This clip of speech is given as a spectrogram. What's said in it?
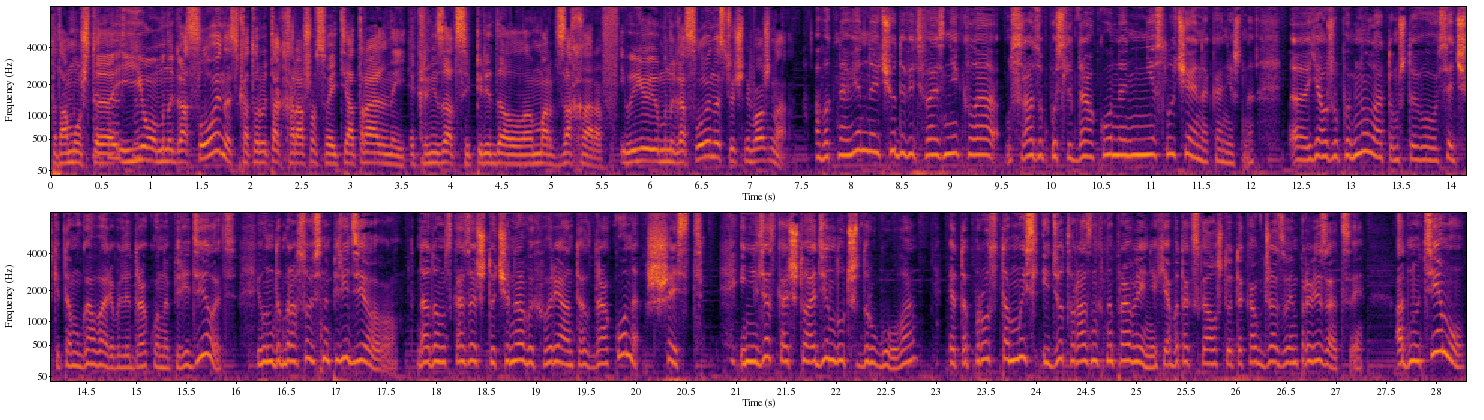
потому что ее многослойность, которую так хорошо в своей театральной экранизации передал Марк Захаров, и ее многослойность очень важна. Обыкновенное чудо ведь возникло сразу после дракона не случайно, конечно. Э, я уже упомянула о том, что его всячески там уговаривали дракона переделать, и он добросовестно переделывал. Надо вам сказать, что черновых вариантов дракона шесть. И нельзя сказать, что один лучше другого. Это просто мысль идет в разных направлениях. Я бы так сказала, что это как в джазовой импровизации. Одну тему,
